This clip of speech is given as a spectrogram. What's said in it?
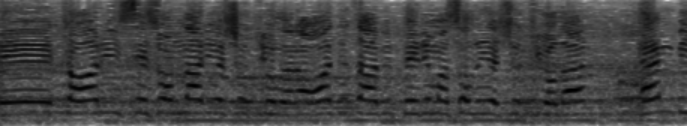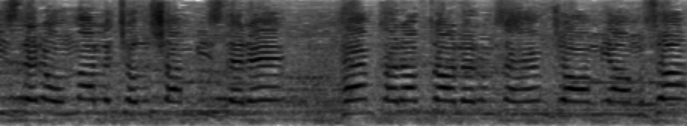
e, tarihi sezonlar yaşatıyorlar. Adeta bir peri masalı yaşatıyorlar. Hem bizlere, onlarla çalışan bizlere, hem taraftarlarımıza hem camiamıza.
